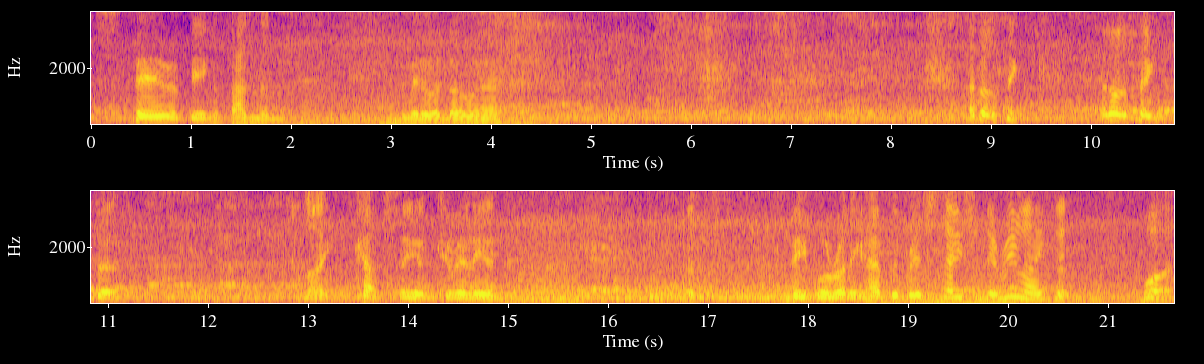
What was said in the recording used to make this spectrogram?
This fear of being abandoned in the middle of nowhere. It's just I don't think I don't think that like Capsey and Carillion and people running Hebden Bridge Station. They realise that what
